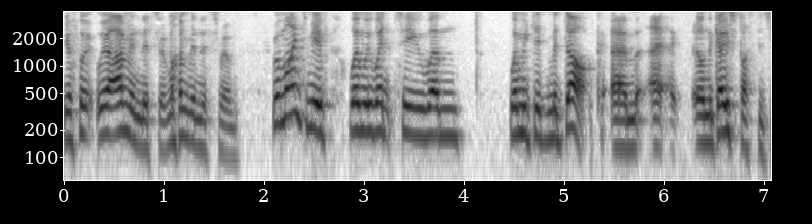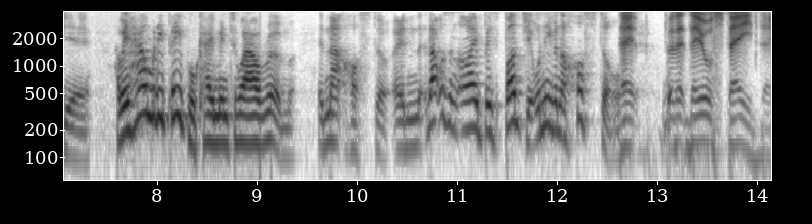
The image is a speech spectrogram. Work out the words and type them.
I'm in this room. I'm in this room. Reminds me of when we went to um, when we did Medoc um, uh, on the Ghostbusters year. I mean, how many people came into our room in that hostel? And that was an IBIS budget, it wasn't even a hostel. they, but they- all stayed there.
